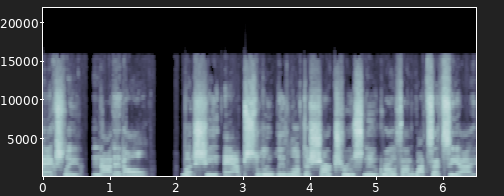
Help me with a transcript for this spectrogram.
Actually, not at all. But she absolutely loved the chartreuse new growth on Wattezii,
